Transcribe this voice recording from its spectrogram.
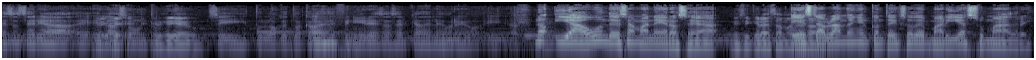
ese- sería eh, el, Eh, eh, asunto. el griego. Sí, tú, lo que tú acabas de Ujú. definir es acerca del hebreo. Y, no, eh, y aún de esa manera, o sea, Ni siquiera de esa manera. está hablando en el contexto de María, su madre,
